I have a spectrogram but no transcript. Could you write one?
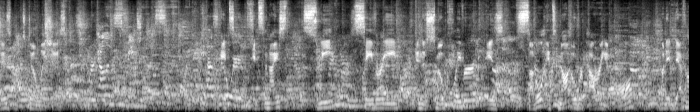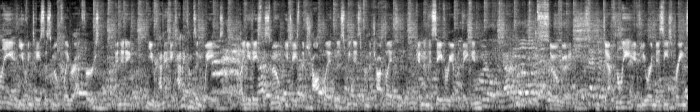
That is delicious. Mark Alan's speechless. Has no It's, words. it's the nice sweet, savory, and the smoke flavor is subtle. It's not overpowering at all, but it definitely you can taste the smoke flavor at first, and then it you kind of it kind of comes in waves. Like you taste the smoke, you taste the chocolate, the sweetness from the chocolate, and then the savory of the bacon. So good. Definitely, if you are in Disney Springs,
